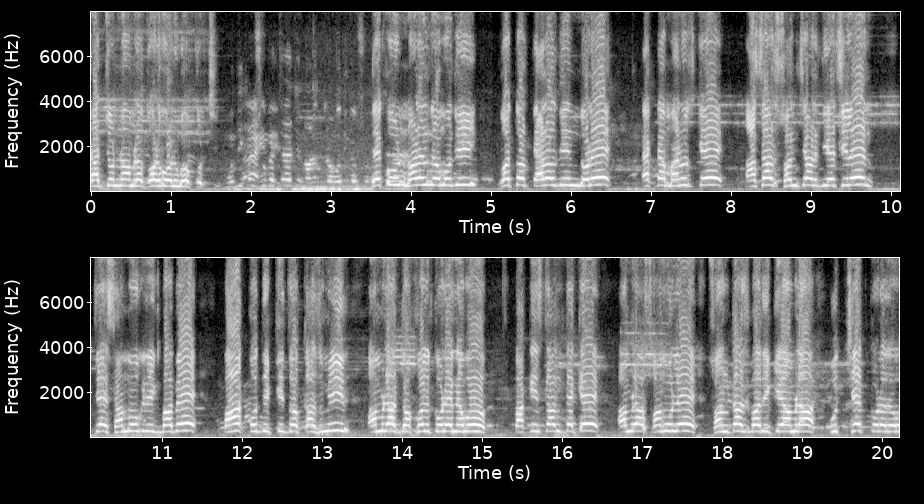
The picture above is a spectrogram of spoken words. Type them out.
তার জন্য আমরা গর্ব অনুভব করছি। দেখুন নরেন্দ্র মোদী গত তেরো দিন ধরে একটা মানুষকে আশার সঞ্চার দিয়েছিলেন যে সামগ্রিকভাবে পাক অধিকৃত কাশ্মীর আমরা দখল করে নেব। পাকিস্তান থেকে আমরা সমূলে সন্ত্রাসবাদীকে আমরা উচ্ছেদ করে দেব।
